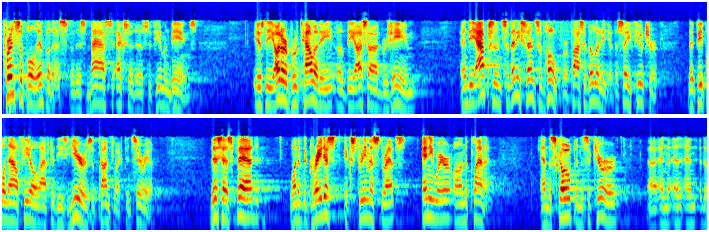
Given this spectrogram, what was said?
principal impetus for this mass exodus of human beings is the utter brutality of the Assad regime and the absence of any sense of hope or possibility of a safe future that people now feel after these years of conflict in Syria. This has fed one of the greatest extremist threats anywhere on the planet. And the scope and the secure Uh, and, and, and the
